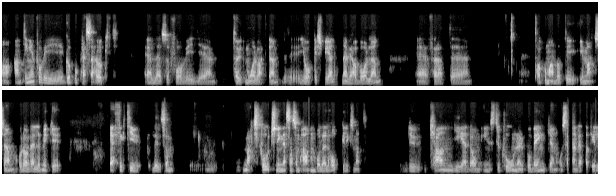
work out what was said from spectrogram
Ja, antingen får vi gå upp och pressa högt eller så får vi eh, ta ut målvakten, eh, jokerspel, när vi har bollen eh, för att eh, ta kommandot i, i matchen. Och du har väldigt mycket effektiv liksom, matchcoachning, nästan som handboll eller hockey, liksom att du kan ge dem instruktioner på bänken och sen rätta till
